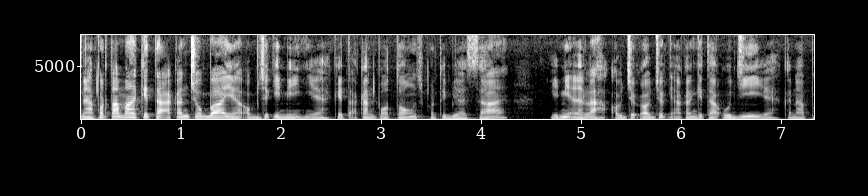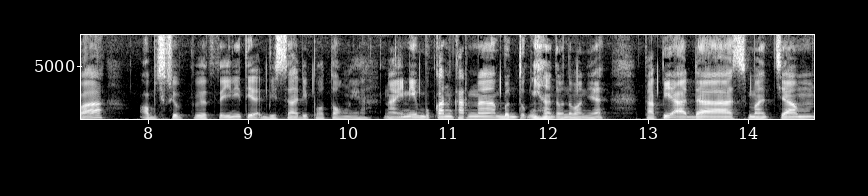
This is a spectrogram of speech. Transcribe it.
Nah, pertama kita akan coba ya objek ini ya, kita akan potong seperti biasa. Ini adalah objek-objek yang akan kita uji ya. Kenapa objek seperti ini tidak bisa dipotong ya. Nah, ini bukan karena bentuknya teman-teman ya, tapi ada semacam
